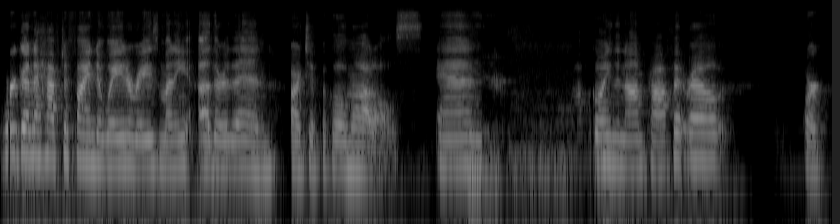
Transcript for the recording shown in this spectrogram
we're going to have to find a way to raise money other than our typical models. And going the nonprofit route or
